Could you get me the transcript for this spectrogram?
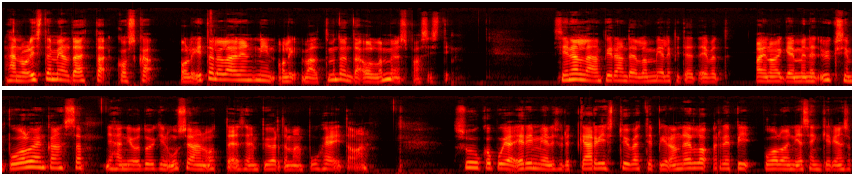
Hän oli sitä mieltä, että koska oli italialainen, niin oli välttämätöntä olla myös fasisti. Sinällään Pirandellon mielipiteet eivät aina oikein menneet yksin puolueen kanssa, ja hän joutuikin useaan otteeseen pyörtämään puheitaan. Suukopu ja erimielisyydet kärjistyivät ja Pirandello repi puolueen jäsenkirjansa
